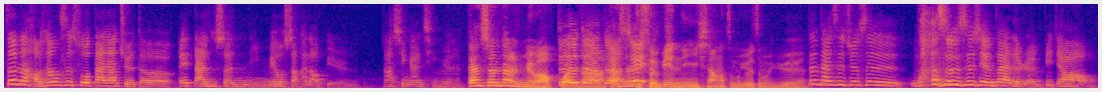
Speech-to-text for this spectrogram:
真的好像是说大家觉得，哎、欸，单身你没有伤害到别人，那心甘情愿。单身当然没有要管啊，对对对对，但是你随便你想要怎么约怎么约。但但是就是我不知道是不是现在的人比较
